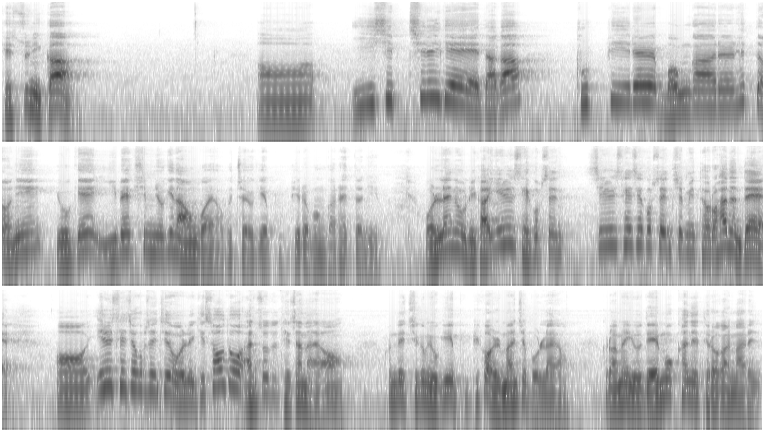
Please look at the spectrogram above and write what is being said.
개수니까 어, 27개에다가 부피를 뭔가를 했더니 요게 216이 나온 거예요. 그렇죠? 여기에 부피를 뭔가를 했더니 원래는 우리가 1세곱센 1세제곱센티미터로 하는데 어, 1세제곱센티는 원래 이렇게 써도 안 써도 되잖아요. 근데 지금 여기 부피가 얼마인지 몰라요. 그러면 요 네모 칸에 들어갈 말은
